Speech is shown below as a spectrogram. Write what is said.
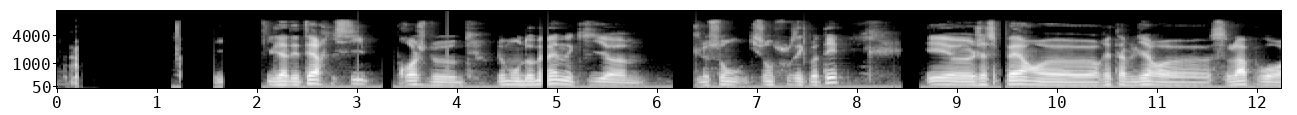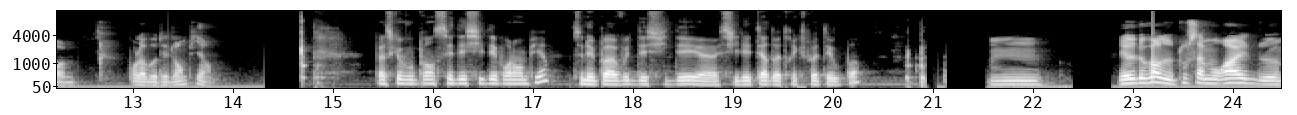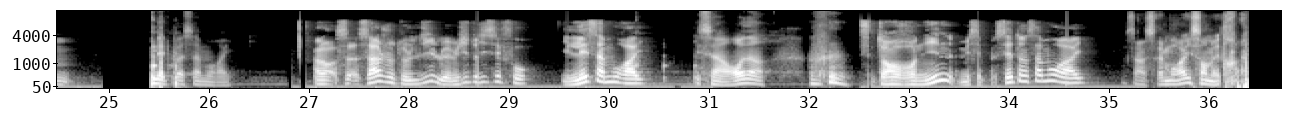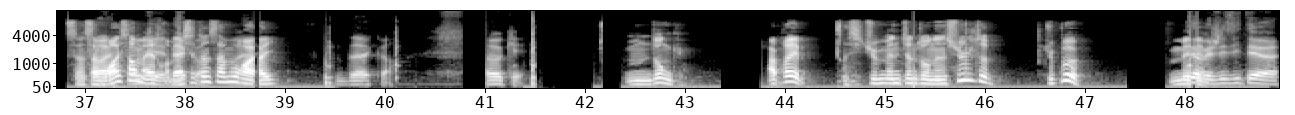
Il y a des terres ici, proches de, de mon domaine, qui, euh, qui le sont, qui sont sous-exploitées. Et euh, j'espère euh, rétablir cela pour, pour la beauté de l'Empire. Parce que vous pensez décider pour l'Empire? Ce n'est pas à vous de décider si les terres doivent être exploitées ou pas. Hmm. Il y a le devoir de tout samouraï de, Vous n'êtes pas samouraï. Alors ça, ça, je te le dis, le MJ te dit c'est faux. Il est samouraï. C'est un ronin. C'est un ronin, mais c'est c'est un samouraï. C'est un samouraï sans maître. C'est un samouraï sans maître, mais c'est un samouraï. D'accord. Ok. Hmm, Donc, après, si tu maintiens ton insulte, tu peux. Mais, Non, mais j'hésitais. euh,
